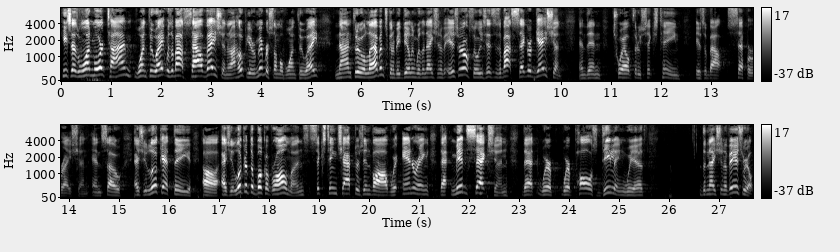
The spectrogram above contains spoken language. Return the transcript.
He says one more time, 1 through 8 was about salvation. And I hope you remember some of 1 through 8. 9 through 11 is going to be dealing with the nation of Israel. So he says it's about segregation. And then 12 through 16 is about separation. And so as you look at the uh, as you look at the book of Romans, 16 chapters involved, we're entering that midsection that where where Paul's dealing with the nation of Israel.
